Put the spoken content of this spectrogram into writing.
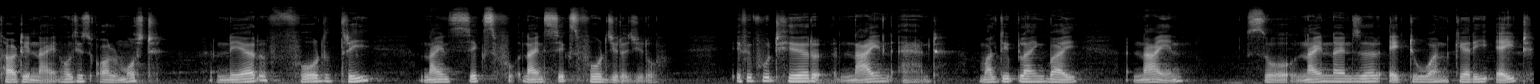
39 which is almost near 4396400 if you put here 9 and multiplying by 9 so 9 9s are 81 carry 8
